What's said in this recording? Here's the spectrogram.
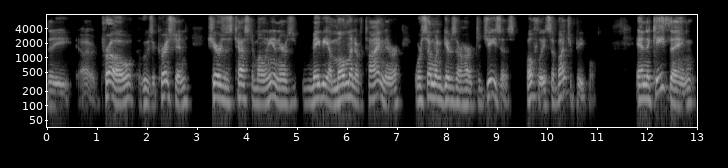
the uh, pro who's a Christian shares his testimony, and there's maybe a moment of time there where someone gives their heart to Jesus. Hopefully, it's a bunch of people. And the key thing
